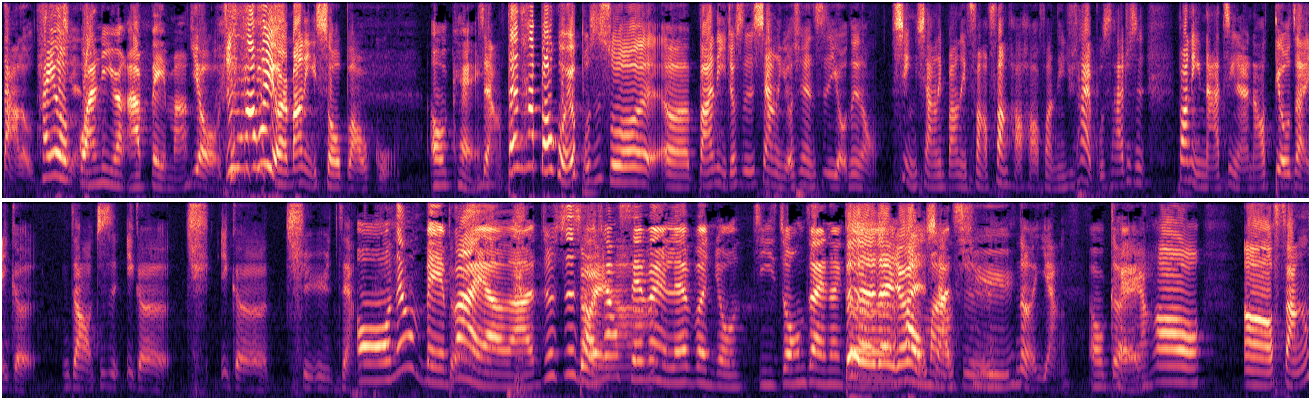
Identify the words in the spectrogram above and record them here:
大楼。它有管理员阿贝吗？有，就是他会有人帮你收包裹。OK，这样，但它包裹又不是说，呃，把你就是像有些人是有那种信箱，你帮你放放好好放进去，它也不是，它就是帮你拿进来，然后丢在一个，你知道，就是一个区一个区域这样。哦，那样没卖啊啦，就至少像 Seven Eleven 有集中在那个对对对，号码区那样。OK，然后呃房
